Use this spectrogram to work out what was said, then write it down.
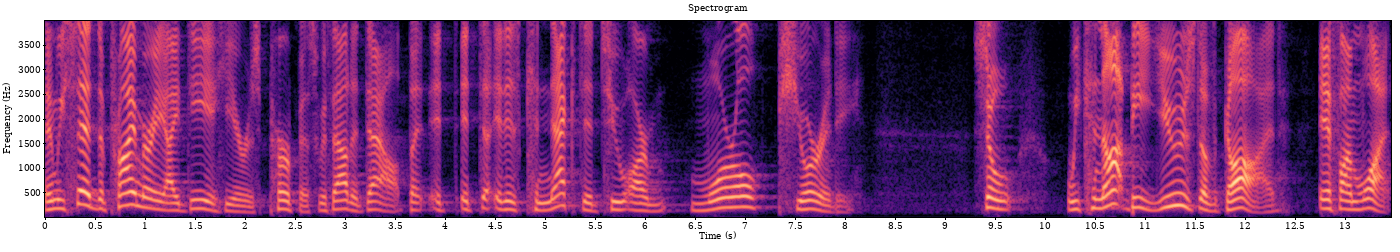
And we said the primary idea here is purpose, without a doubt, but it, it, it is connected to our moral purity. So we cannot be used of God if I'm what?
